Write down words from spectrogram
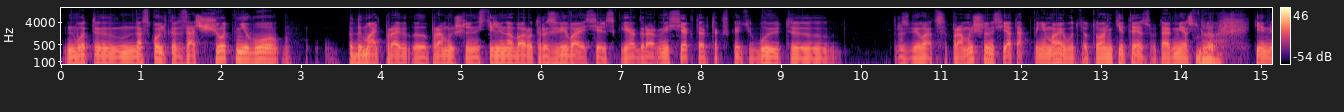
Вот э, насколько за счет него поднимать э, промышленность или, наоборот, развивая сельский и аграрный сектор, так сказать, будет э, развиваться промышленность. Я так понимаю вот эту антитезу да, между да. теми,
